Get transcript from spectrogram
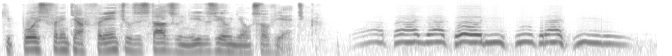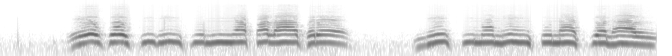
que pôs frente a frente os Estados Unidos e a União Soviética. Trabalhadores do Brasil, eu vos dirijo minha palavra nesse momento nacional.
